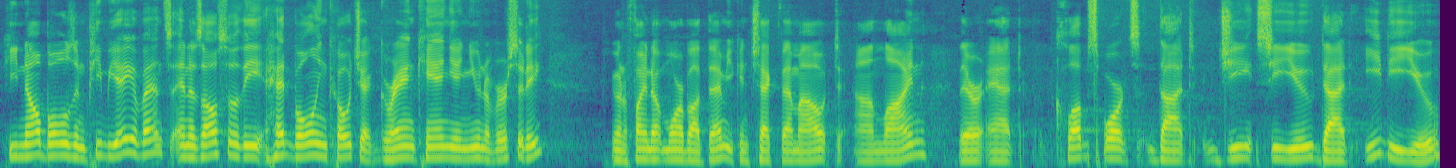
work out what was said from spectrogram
He now bowls in PBA events and is also the head bowling coach at Grand Canyon University. You want to find out more about them, you can check them out online. They're at clubsports.gcu.edu,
